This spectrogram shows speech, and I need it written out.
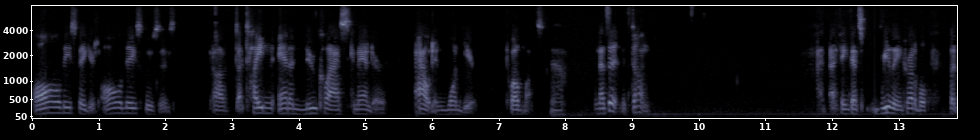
all these figures, all the exclusives, uh, a Titan and a new class commander out in one year, 12 months. Yeah. And that's it, it's done. I, I think that's really incredible, but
